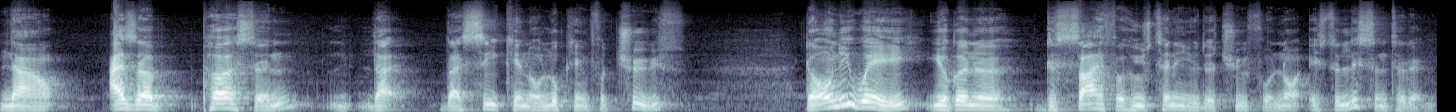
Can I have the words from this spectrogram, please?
Now, as a person that that's seeking or looking for truth, the only way you're going to decipher who's telling you the truth or not is to listen to them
